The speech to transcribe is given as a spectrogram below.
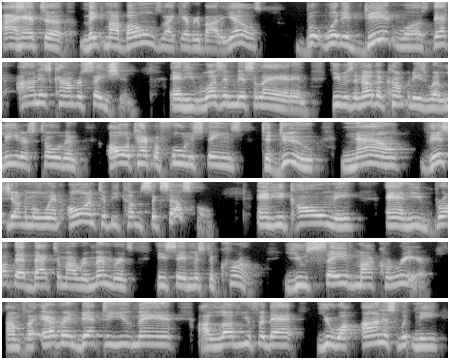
I had to make my bones like everybody else. But what it did was that honest conversation and he wasn't misled and he was in other companies where leaders told him all type of foolish things to do. Now this gentleman went on to become successful and he called me and he brought that back to my remembrance. He said mr crump you saved my career. I'm forever in debt to you man. I love you for that. You were honest with me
